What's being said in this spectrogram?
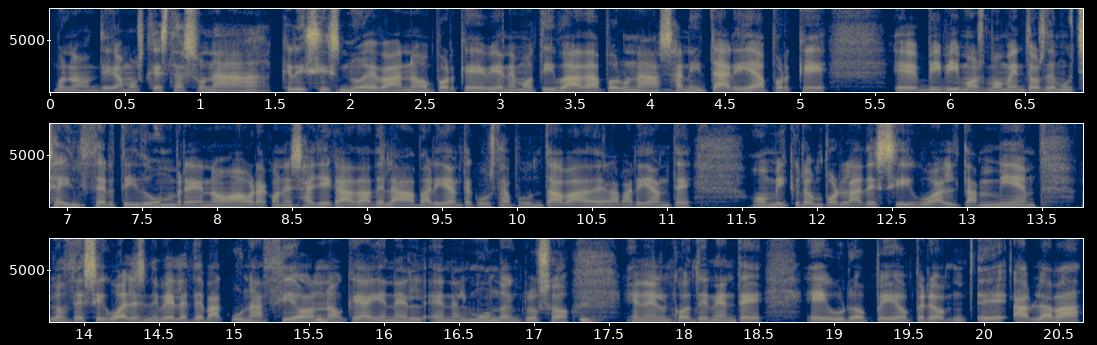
Bueno, digamos que esta es una crisis nueva, ¿no? Porque viene motivada por una sanitaria, porque eh, vivimos momentos de mucha incertidumbre, ¿no? Ahora con esa llegada de la variante que usted apuntaba, de la variante Omicron, por la desigual también, los desiguales niveles de vacunación, ¿no? Que hay en el, en el mundo, incluso en el continente europeo. Pero eh, hablaba,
